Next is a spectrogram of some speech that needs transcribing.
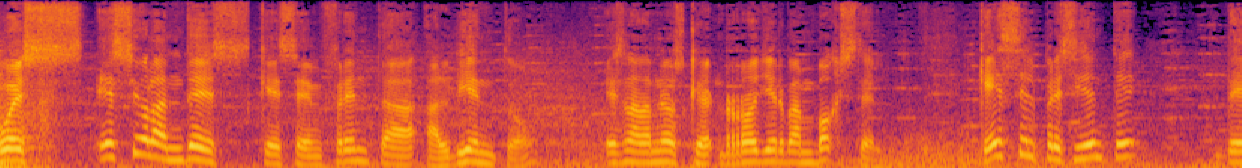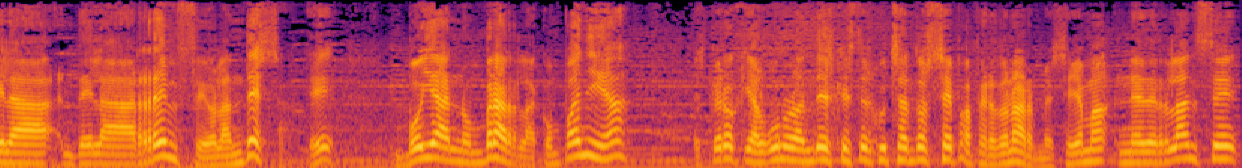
Pues ese holandés que se enfrenta al viento es nada menos que Roger Van Boxtel, que es el presidente de la, de la Renfe holandesa. ¿eh? Voy a nombrar la compañía. Espero que algún holandés que esté escuchando sepa perdonarme. Se llama Nederlandse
